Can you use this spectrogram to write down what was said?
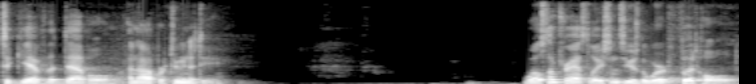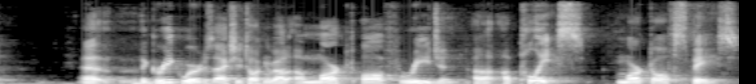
to give the devil an opportunity? Well, some translations use the word foothold. Uh, the Greek word is actually talking about a marked off region, uh, a place, marked off space.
